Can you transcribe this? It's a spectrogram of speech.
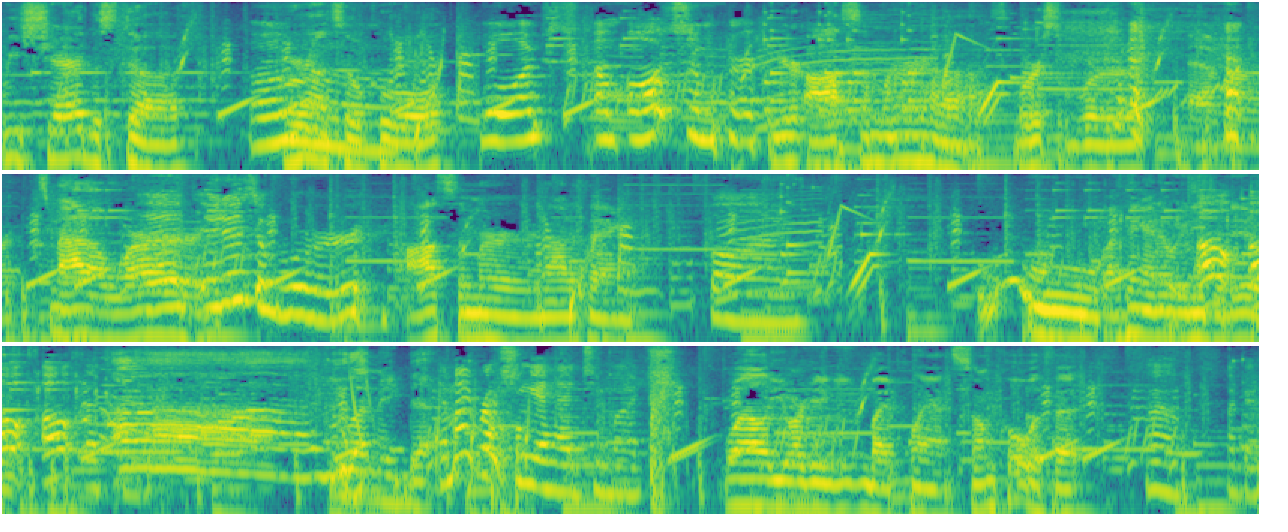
We shared the stuff. Oh, You're not so cool. Well, I'm, I'm awesomer. You're awesomer. Uh, worst word ever. It's not a Uh, it word. is a word. Awesomer, not a thing. Fine. Ooh, I think I know what we need Oh, to do. oh, oh. That's, Ah, you let me down. am I rushing ahead too much? Well, you are getting eaten by plants, so I'm cool with it. Oh, okay.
